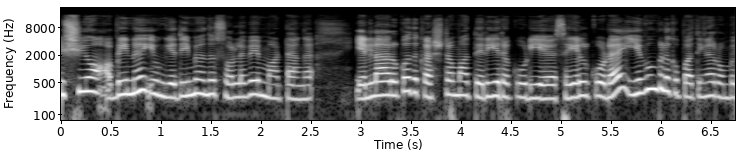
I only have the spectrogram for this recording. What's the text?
விஷயம் அப்படின்னு இவங்க எதையுமே வந்து சொல்லவே மாட்டாங்க. எல்லாருக்கும் அது கஷ்டமாக தெரியக்கூடிய செயல் கூட இவங்களுக்கு பார்த்திங்கன்னா ரொம்ப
